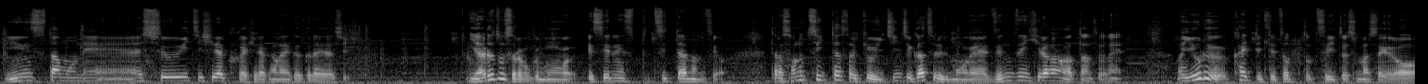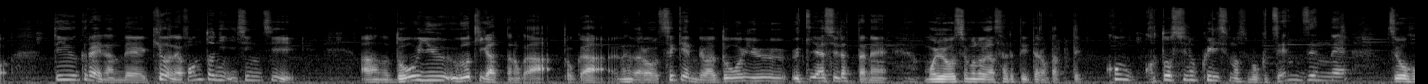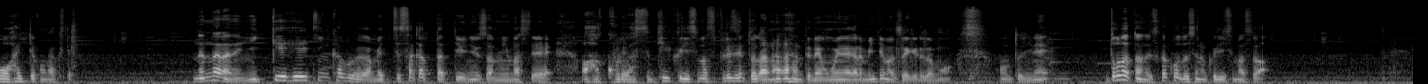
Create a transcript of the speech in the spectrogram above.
インスタもね週1開くか開かないかくらいだし。やるとしたら僕もう SNS ってツイッターなんですよ。ただそのツイッターしたら今日一日ガチでもうね全然開かなかったんですよね。まあ、夜帰ってきてちょっとツイートしましたけどっていうくらいなんで今日ね本当に一日あのどういう動きがあったのかとかなんだろう世間ではどういう浮き足だったね催し物がされていたのかって今今年のクリスマス僕全然ね情報入ってこなくて。なんならね日経平均株価がめっちゃ下がったっていうニュースを見ましてあこれはすっげえクリスマスプレゼントだななんてね思いながら見てましたけれども本当にね。どうだったんですか今年のクリスマスは？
